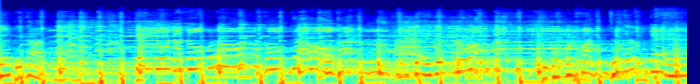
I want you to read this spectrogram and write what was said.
พื่อที่นั่นแกงนวลนองร้อนมาคงเข้ากัน ได้กินรวมกันที่กบมันฟันถึงแก่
